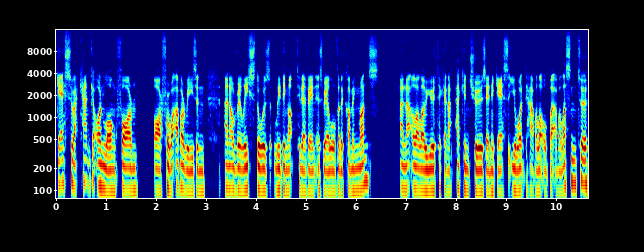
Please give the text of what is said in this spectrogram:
guests who I can't get on long form or for whatever reason, and I'll release those leading up to the event as well over the coming months and that'll allow you to kind of pick and choose any guests that you want to have a little bit of a listen to,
